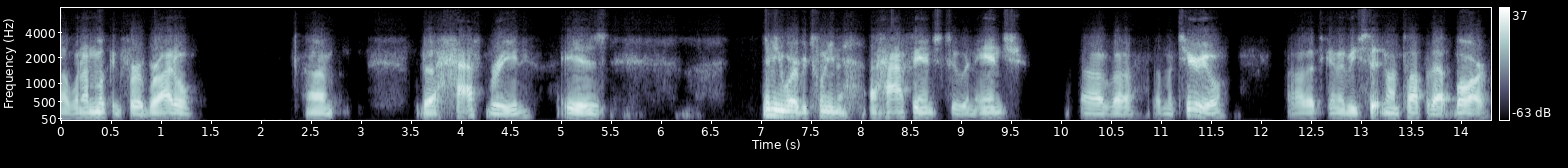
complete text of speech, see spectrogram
uh, when I'm looking for a bridle, um, the half breed is anywhere between a half inch to an inch of, uh, of material uh, that's going to be sitting on top of that bar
